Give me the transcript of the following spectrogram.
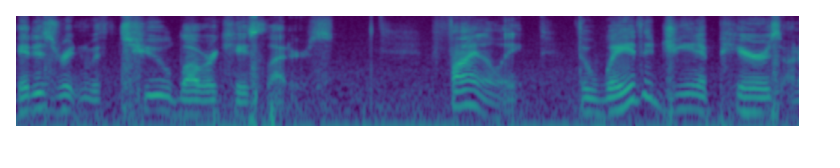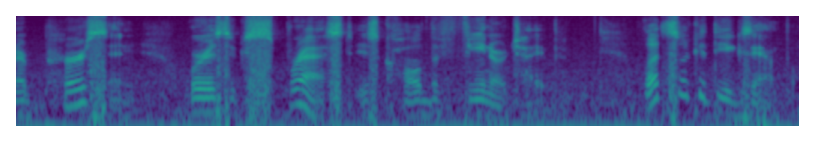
It is written with two lowercase letters. Finally, the way the gene appears on a person or is expressed is called the phenotype. Let's look at the example.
